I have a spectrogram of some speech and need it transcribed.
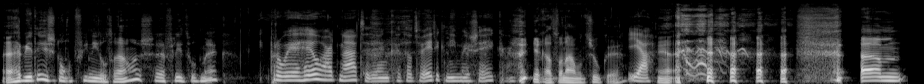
Uh, heb je deze nog op vinyl trouwens, Fleetwood Mac? Ik probeer heel hard na te denken, dat weet ik niet meer zeker. Je gaat vanavond zoeken, hè? Ja. Ja, um,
